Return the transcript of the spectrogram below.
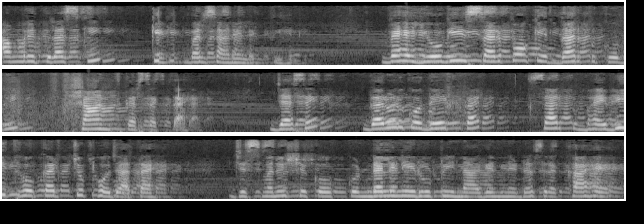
अमृत रस की बरसाने लगती है। वह योगी सर्पों के दर्प को भी शांत कर सकता है। जैसे गरुड़ को देखकर सर्प भयभीत होकर चुप हो जाता है। जिस मनुष्य को कुंडलिनी रूपी नागिन ने डस रखा है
